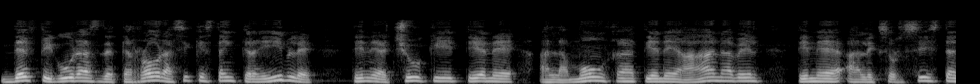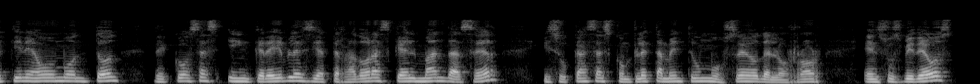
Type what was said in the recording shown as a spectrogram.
de figuras de terror, así que está increíble. Tiene a Chucky, tiene a la monja, tiene a Annabelle, tiene al exorcista, tiene a un montón de cosas increíbles y aterradoras que él manda hacer y su casa es completamente un museo del horror. En sus videos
